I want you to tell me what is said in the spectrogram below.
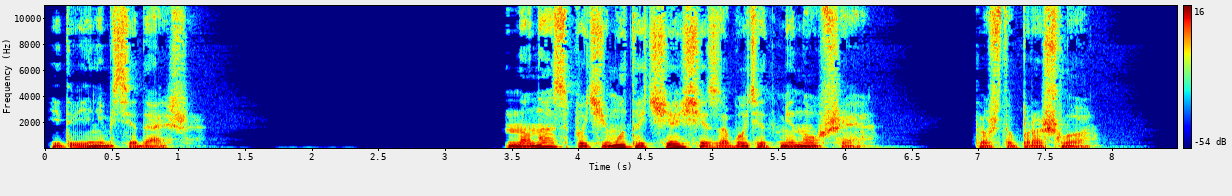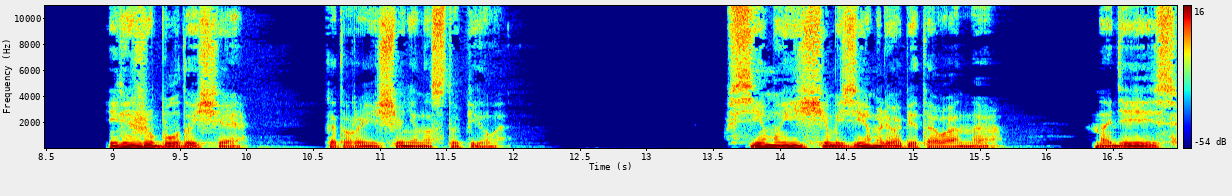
и двинемся дальше. Но нас почему-то чаще заботит минувшее, то, что прошло, или же будущее, которое еще не наступило. Все мы ищем землю обетованную, надеясь,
